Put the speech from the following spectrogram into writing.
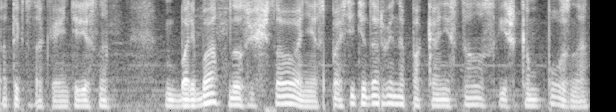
А ты кто такая, интересно? Борьба за существование. Спасите Дарвина, пока не стало слишком поздно.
